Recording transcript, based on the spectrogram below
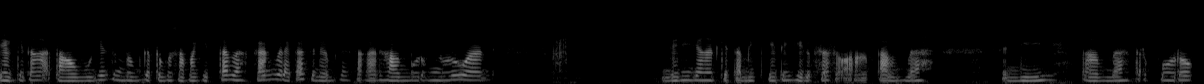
yang kita nggak tahu. Mungkin sebelum ketemu sama kita bahkan mereka sudah merasakan hal buruk duluan. Jadi jangan kita bikin hidup seseorang tambah sedih tambah terpuruk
